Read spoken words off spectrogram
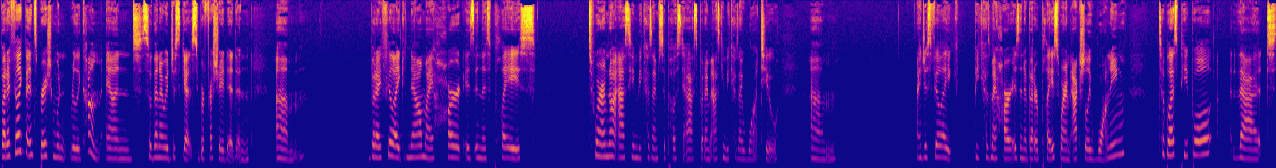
but I feel like the inspiration wouldn't really come, and so then I would just get super frustrated. And um, but I feel like now my heart is in this place to where I'm not asking because I'm supposed to ask, but I'm asking because I want to. Um, I just feel like because my heart is in a better place where I'm actually wanting to bless people, that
